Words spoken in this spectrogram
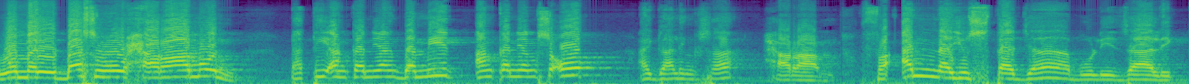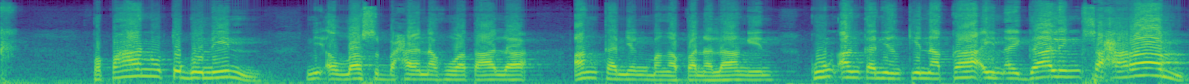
Wa malbasuhu haramun. Pati ang kanyang damit, ang kanyang suot ay galing sa haram. Fa anna yustajabu lidzalik? Paano tugunin ni Allah Subhanahu wa taala ang kanyang mga panalangin kung ang kanyang kinakain ay galing sa haram,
